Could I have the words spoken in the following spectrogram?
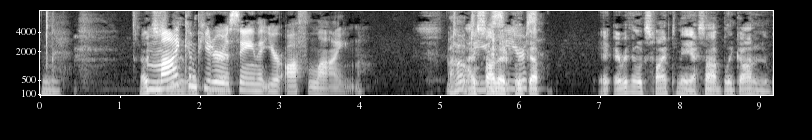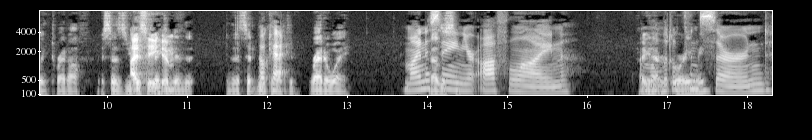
hmm. I was just my really computer is saying that you're offline. Oh. I do saw that see blink yours? up. Everything looks fine to me. I saw it blink on and it blinked right off. It says you I see him. And, then- and then it said Okay. right away. Mine is I was- saying you're offline. Are I'm not a little concerned.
